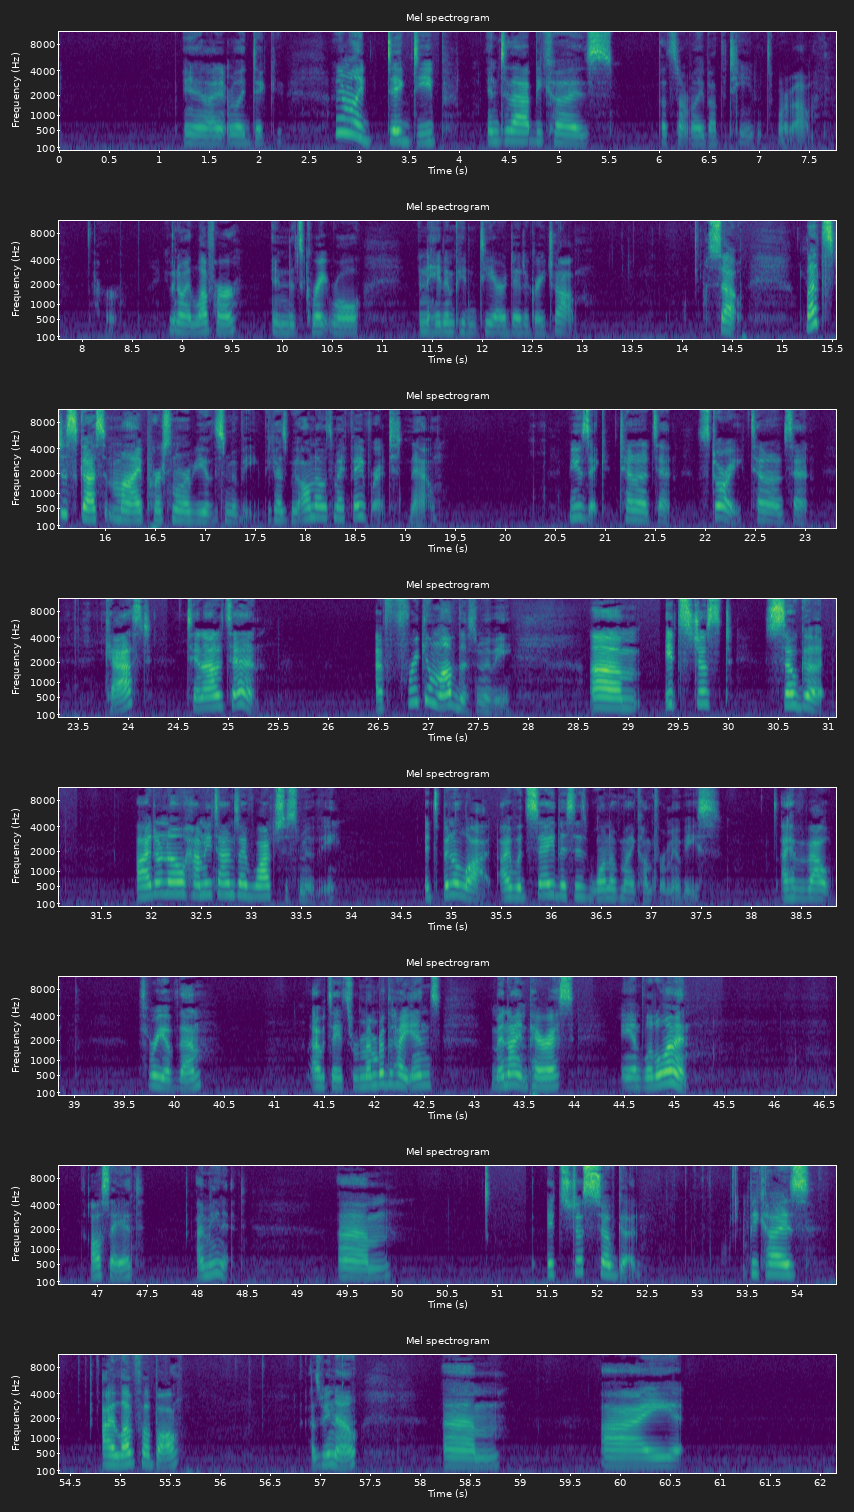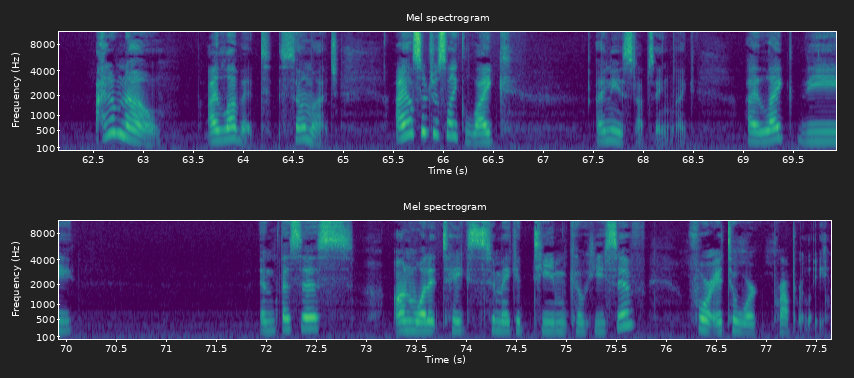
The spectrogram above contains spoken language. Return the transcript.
and I didn't really dig. I didn't really dig deep into that because that's not really about the team. It's more about her. Even though I love her and it's a great role, and Hayden Panettiere did a great job. So, let's discuss my personal review of this movie because we all know it's my favorite now. Music, 10 out of 10. Story, 10 out of 10. Cast, 10 out of 10. I freaking love this movie. Um, it's just so good. I don't know how many times I've watched this movie. It's been a lot. I would say this is one of my comfort movies. I have about three of them. I would say it's Remember the Titans, Midnight in Paris, and Little Women. I'll say it. I mean it. Um, it's just so good because I love football, as we know. Um, I I don't know. I love it so much. I also just like like I need to stop saying like. I like the emphasis on what it takes to make a team cohesive for it to work properly.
